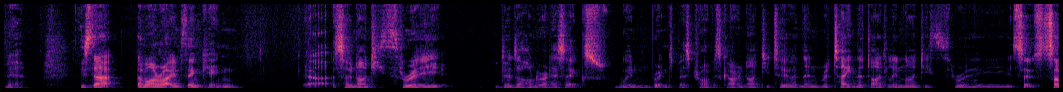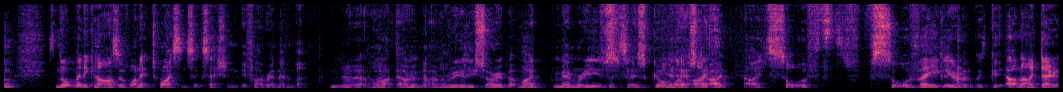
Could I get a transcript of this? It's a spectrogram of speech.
Yeah. Is that, am I right in thinking, uh, so 93, did the Honda NSX win Britain's Best Driver's Car in 92 and then retain the title in 93? So some, it's not many cars have won it twice in succession, if I remember. No, I- my- I I'm, remember. I'm really sorry, but my memory is, has gone Yeah, west. I, I, I sort of, sort of vaguely remember, and I don't.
